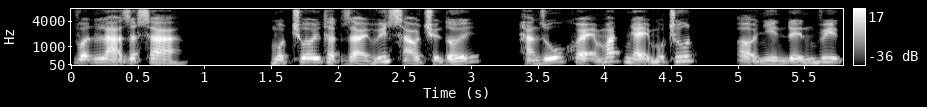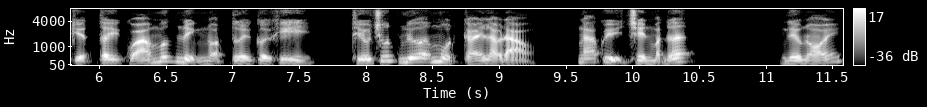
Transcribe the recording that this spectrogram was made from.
vẫn là rất xa. Một chuôi thật dài huýt sáo chuyển tới, hàn dũ khỏe mắt nhảy một chút, ở nhìn đến vi kiệt tây quá mức nịnh nọt tươi cười khi, thiếu chút nữa một cái lảo đảo, ngã quỵ trên mặt đất. Nếu nói,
